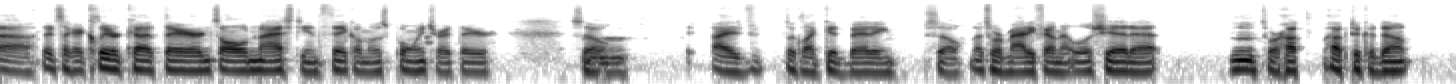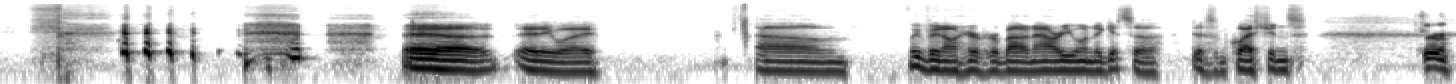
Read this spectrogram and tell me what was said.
uh, it's like a clear cut there, and it's all nasty and thick on those points right there. So Mhm. I look like good bedding. So that's where Maddie found that little shed at. Hmm. That's where Huck, Huck took a dump. uh, anyway, um, we've been on here for about an hour. You wanted to get some to some questions? sure.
